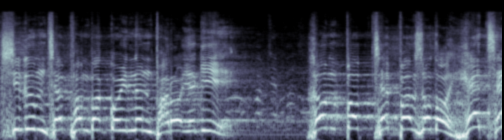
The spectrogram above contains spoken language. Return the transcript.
지금 재판받고 있는 바로 여기 헌법재판소도 해체!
